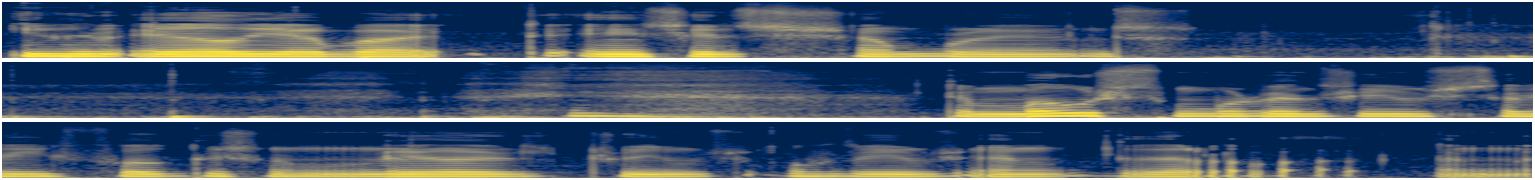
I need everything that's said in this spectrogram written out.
even earlier by the ancient Sumerians. The most modern dream study focuses on real dreams of dreams and blah. And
